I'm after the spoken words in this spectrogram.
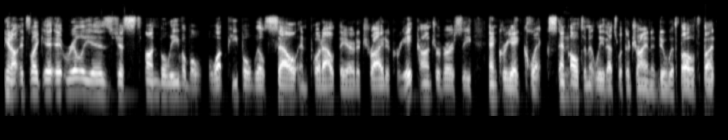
You know, it's like it, it really is just unbelievable what people will sell and put out there to try to create controversy and create clicks, and mm-hmm. ultimately, that's what they're trying to do with both. But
